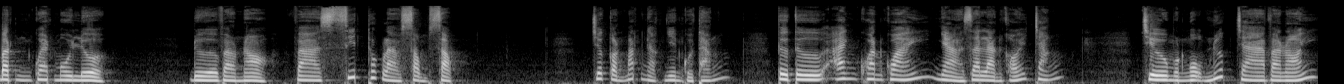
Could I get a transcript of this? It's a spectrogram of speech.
Bật quẹt môi lửa Đưa vào nỏ và xít thuốc lào sòng sọc Trước con mắt ngạc nhiên của Thắng Từ từ anh khoan khoái nhả ra làn khói trắng Chiều một ngụm nước trà và nói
